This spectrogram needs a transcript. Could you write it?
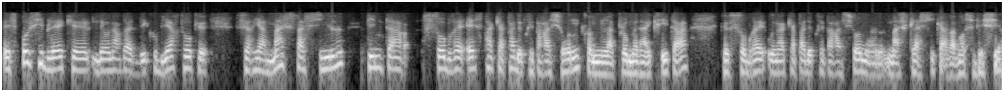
es posible que Leonardo ha descubierto que sería más fácil pintar sobre esta capa de preparación con la pluma escrita que sobre una capa de preparación más clásica, vamos a decir.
